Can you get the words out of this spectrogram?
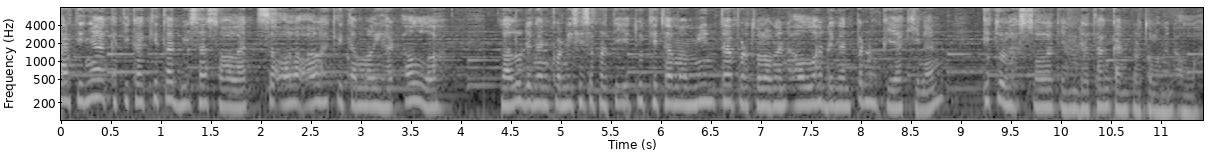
Artinya ketika kita bisa sholat seolah-olah kita melihat Allah Lalu dengan kondisi seperti itu kita meminta pertolongan Allah dengan penuh keyakinan Itulah sholat yang mendatangkan pertolongan Allah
